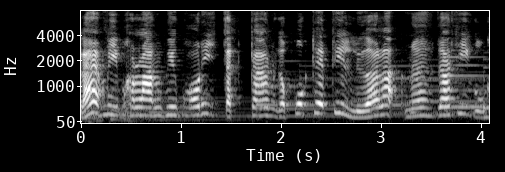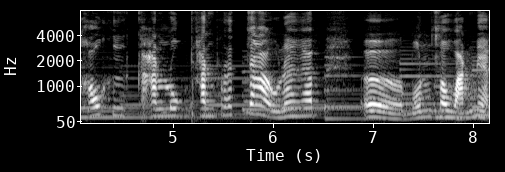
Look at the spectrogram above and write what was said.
และมีพลังเพียงพอที่จัดการกับพวกเทพที่เหลือละนะหน้าที่ของเขาคือการลงทันพระเจ้านะครับ เออบนสวรรค์เนี่ย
